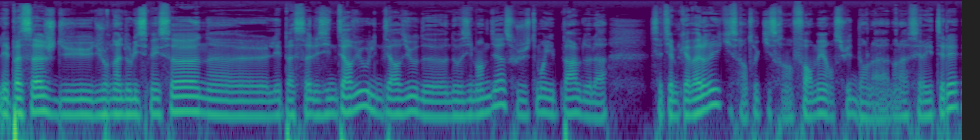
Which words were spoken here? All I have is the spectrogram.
les passages du, journal d'Ulysse Mason, euh, les passages, interviews, l'interview de, de Ozymandias, où justement il parle de la 7ème cavalerie, qui sera un truc qui sera informé ensuite dans la, dans la série télé.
